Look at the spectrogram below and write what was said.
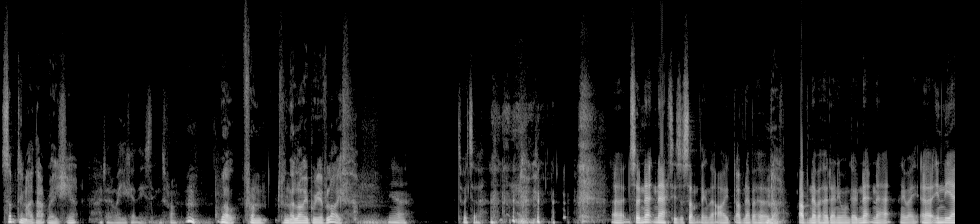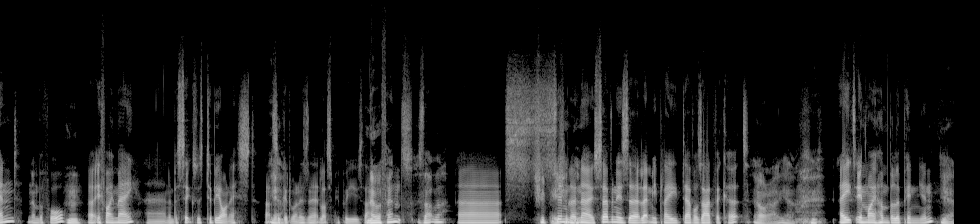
Something like that ratio. I don't know where you get these things from. Hmm. Well, from from the Library of Life. Yeah. Twitter. Uh, so net net is something that I, I've never heard No. of. I've never heard anyone go net net. Anyway, uh, in the end, number four, Mm. uh, if I may. Uh, number six was to be honest. That's Yeah. a good one, isn't it? Lots of people use that. No offense, is that there? Uh, Should be, similar. No, seven is uh, let me play devil's advocate. All right, yeah, Eight, in my humble opinion. yeah,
